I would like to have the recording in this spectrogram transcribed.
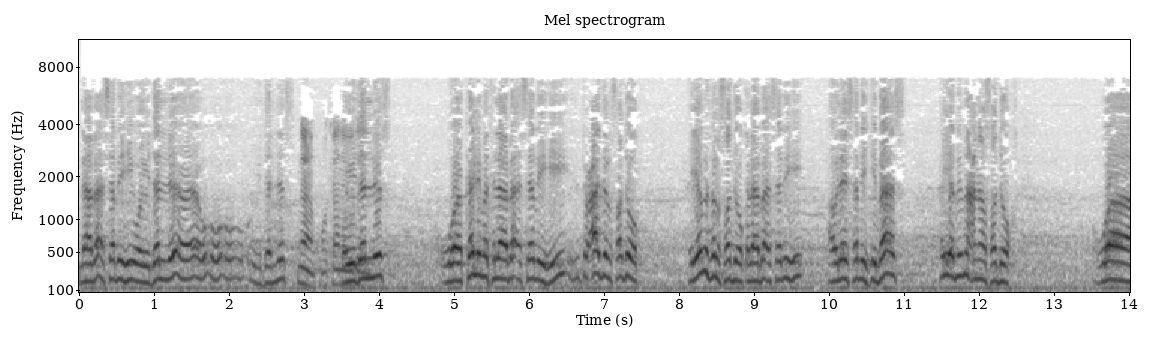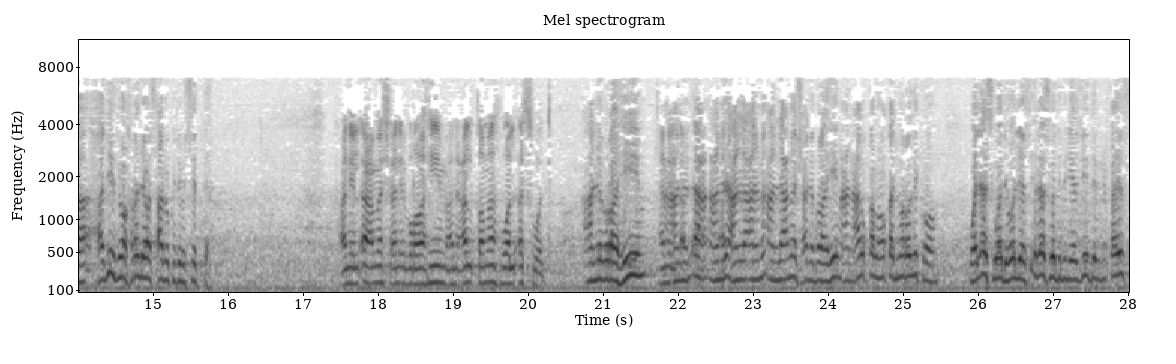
لا بأس به ويدلس, ويدلس. نعم وكان ويدلس. وكلمة لا بأس به تعادل صدوق. هي مثل صدوق لا بأس به أو ليس به بأس. هي بمعنى صدوق. وحديثه أخرجه أصحاب الكتب الستة. عن الأعمش عن إبراهيم عن علقمة والأسود. عن إبراهيم عن عن, عن, عن, عن, عن الأعمش عن إبراهيم عن علقمة وقد مر ذكرهم. والأسود هو الأسود بن يزيد بن قيس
